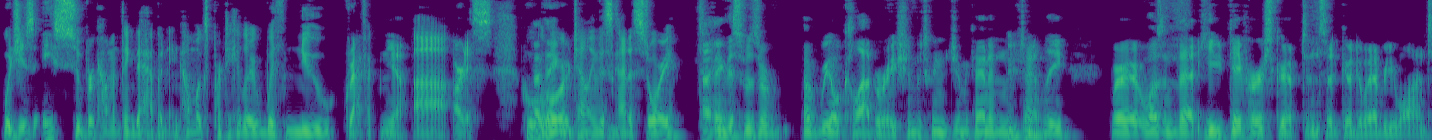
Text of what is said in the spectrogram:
which is a super common thing to happen in comics, particularly with new graphic Yeah. uh, artists who, I who are telling this kind of story. I think this was a, a real collaboration between Jim McCann and Mhm. Janet Lee, where it wasn't that he gave her a script and said, go do whatever you want.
